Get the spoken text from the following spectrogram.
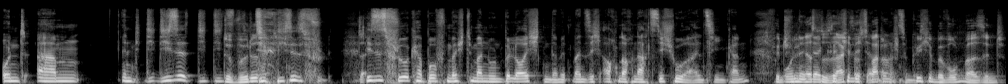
Und ähm, die, diese, die, die, dieses, dieses Flurkabuff möchte man nun beleuchten, damit man sich auch noch nachts die Schuhe anziehen kann. Ich finde ohne schön, dass du Küche sagst, dass Bad und. Küche bewohnbar sind.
